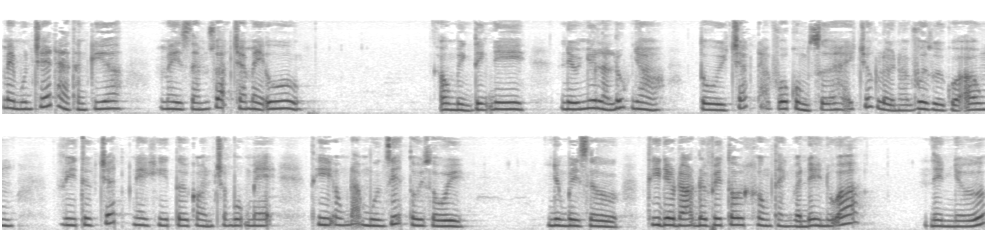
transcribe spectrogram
Mày muốn chết hả thằng kia? Mày dám dọa cha mày ư? Ông bình tĩnh đi, nếu như là lúc nhỏ, tôi chắc đã vô cùng sợ hãi trước lời nói vừa rồi của ông. Vì thực chất, ngay khi tôi còn trong bụng mẹ, thì ông đã muốn giết tôi rồi. Nhưng bây giờ, thì điều đó đối với tôi không thành vấn đề nữa. Nên nhớ,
